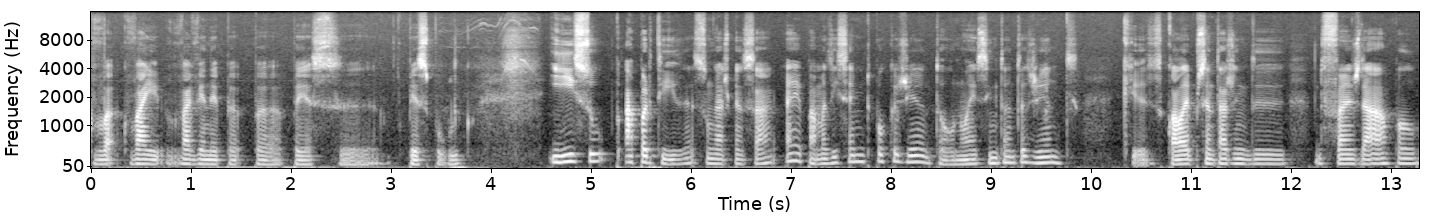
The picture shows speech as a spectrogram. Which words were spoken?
que vai, que vai, vai vender para pa, pa esse, pa esse público. E isso, à partida, se um gajo pensar, é pá, mas isso é muito pouca gente, ou não é assim tanta gente. Que, qual é a porcentagem de, de fãs da Apple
